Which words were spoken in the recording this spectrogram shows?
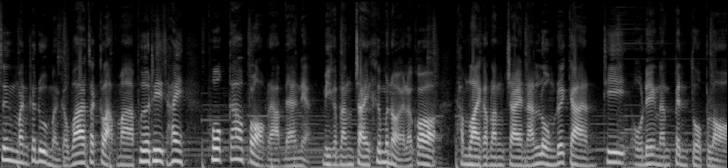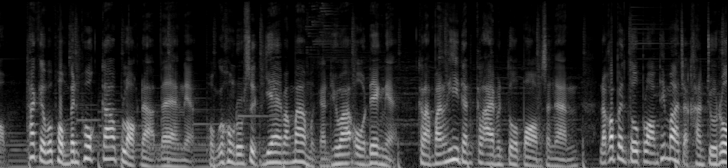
ซึ่งมันก็ดูเหมือนกับว่าจะกลับมาเพื่อที่ให้พวกก้าวปลอกดาบแดงเนี่ยมีกำลังใจขึ้นมาหน่อย แล้วก็ทำลายกำลังใจนั้นลงด้วยการที่โอเด้งนั้นเป็นตัวปลอม ถ้าเกิดว่าผมเป็นพวกก้าวปลอกดาบแดงเนี่ยผมก็คงรู้สึกแย่มากๆเหมือนกันที่ว่าโอเด้งเนี่ยกลับมาที่ดันกลายเป็นตัวปลอมซะงั้น แล้วก็เป็นตัวปลอมที่มาจากคันจูโร่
